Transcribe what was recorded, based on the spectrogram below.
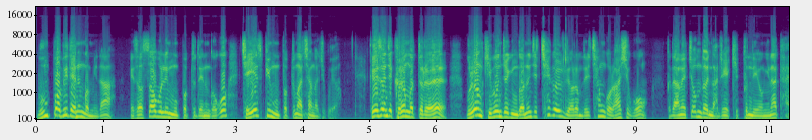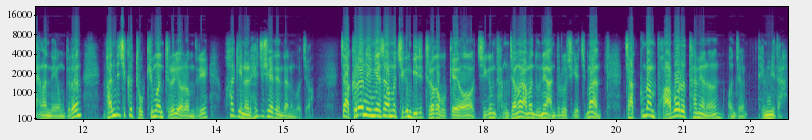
문법이 되는 겁니다. 그래서 서블린 문법도 되는 거고 JSP 문법도 마찬가지고요. 그래서 이제 그런 것들을 물론 기본적인 거는 이제 책을 여러분들이 참고를 하시고 그 다음에 좀 더 나중에 깊은 내용이나 다양한 내용들은 반드시 그 도큐먼트를 여러분들이 확인을 해 주셔야 된다는 거죠. 자 그런 의미에서 한번 지금 미리 들어가 볼게요. 지금 당장은 아마 눈에 안 들어오시겠지만 자꾸만 봐버릇하면은 언제 됩니다.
